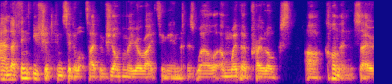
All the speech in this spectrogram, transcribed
and I think you should consider what type of genre you're writing in as well and whether prologues are common. So,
